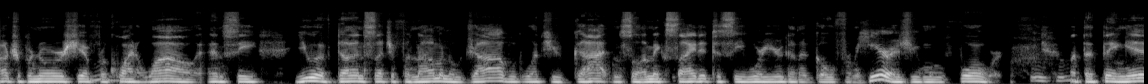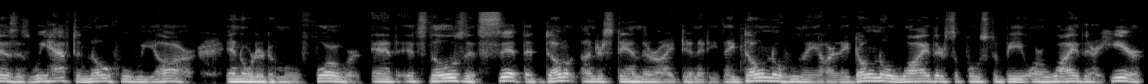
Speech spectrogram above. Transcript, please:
entrepreneurship for mm-hmm. quite a while and see you have done such a phenomenal job with what you've got and so i'm excited to see where you're going to go from here as you move forward mm-hmm. but the thing is is we have to know who we are in order to move forward and it's those that sit that don't understand their identity they don't know who they are they don't know why they're supposed to be or why they're here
